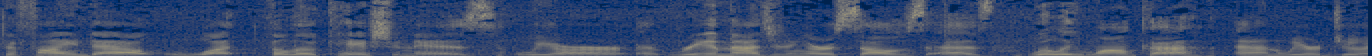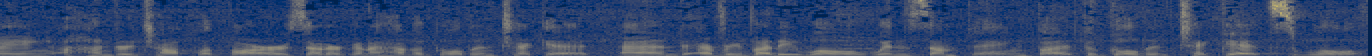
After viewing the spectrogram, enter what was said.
to find out what the location is. We are reimagining ourselves as Willy Wonka, and we are doing 100 chocolate bars that are going to have a golden ticket. And everybody will win something, but the golden tickets will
